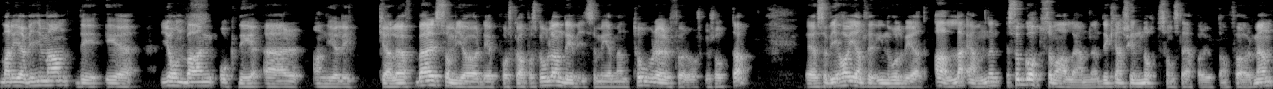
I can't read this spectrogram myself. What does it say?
Maria Wiman, det är John Bang och det är Angelica Löfberg som gör det på Skaparskolan. Det är vi som är mentorer för årskurs 8. Eh, så vi har egentligen involverat alla ämnen, så gott som alla ämnen. Det kanske är något som släpar utanför. Men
